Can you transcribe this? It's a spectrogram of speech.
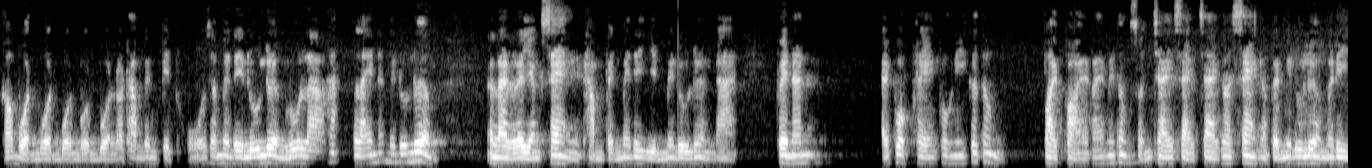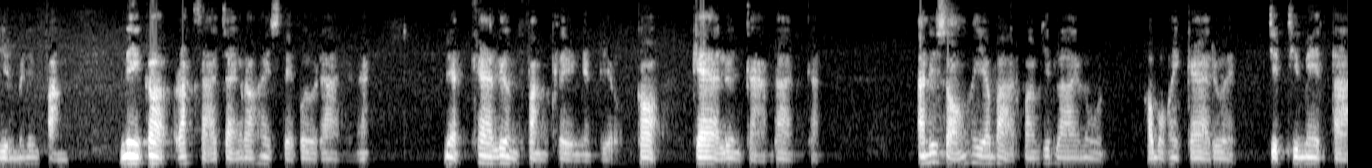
เขาบ่นบ่นบ่นบ่นบ่นเราทำเป็นปิดหูจะไม่ได้รู้เรื่องรู้ราวฮะอะไรนะไม่รู้เรื่อง อะไรเรายังแซงทำเป็นไม่ได้ยินไม่รู้เรื่องได้ เพราะนั้นไอ้พวกเพลงพวกนี้ก็ต้องปล่อยปล่อยไปไม่ต้องสนใจใส่ใจก็แซงกันเป็นไม่รู้เรื่องไม่ได้ยินไม่ได้ฟัง นี่ก็รักษาใจเราให้สเตเบิลได้นะเนี่ยแค่เรื่องฟังเพลงอย่างเดียว ก็แก้เรื่องการได้เหมือนกัน อันที่สองพยาบาทความคิดร้ายนู่นเขาบอกให้แก้ด้วย จิตที่เมตตา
